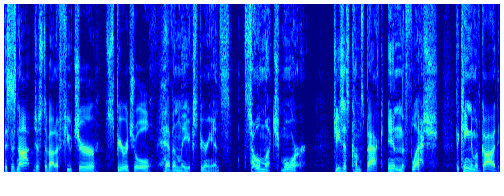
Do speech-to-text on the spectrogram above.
This is not just about a future spiritual heavenly experience, so much more. Jesus comes back in the flesh. The kingdom of God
